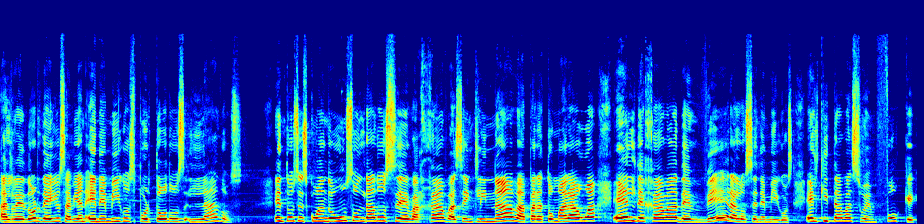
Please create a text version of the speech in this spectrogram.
Alrededor de ellos habían enemigos por todos lados. Entonces cuando un soldado se bajaba, se inclinaba para tomar agua, él dejaba de ver a los enemigos, él quitaba su enfoque,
